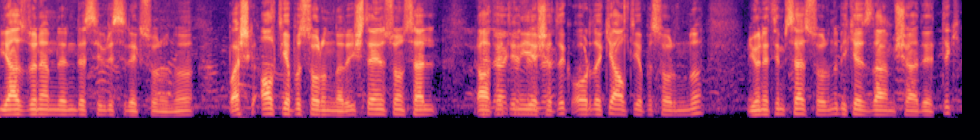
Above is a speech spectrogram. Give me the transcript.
yaz dönemlerinde sivrisinek sorunu, başka altyapı sorunları, işte en son sel afetini yaşadık. Oradaki altyapı sorununu, yönetimsel sorunu bir kez daha müşahede ettik.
